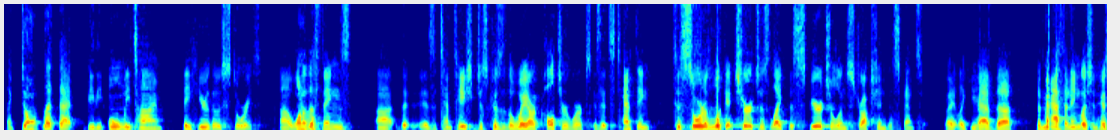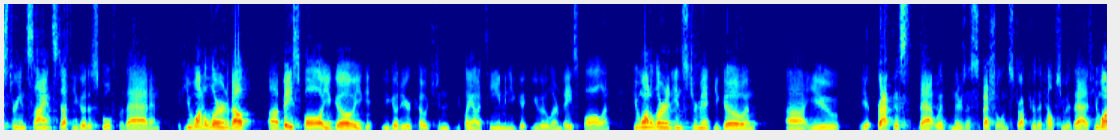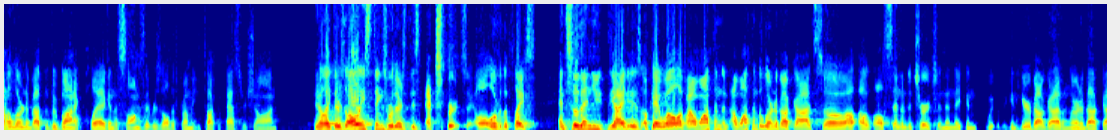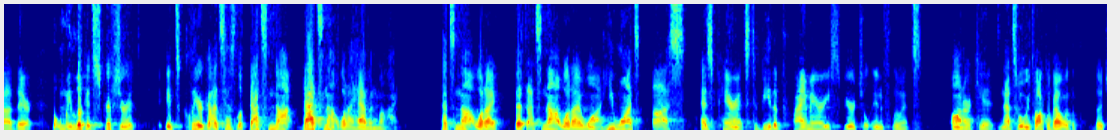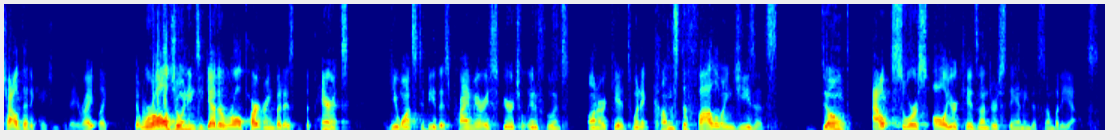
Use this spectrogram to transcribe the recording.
Like, don't let that be the only time they hear those stories. Uh, one of the things uh, that is a temptation, just because of the way our culture works, is it's tempting to sort of look at church as like the spiritual instruction dispenser, right? Like you have the, the math and English and history and science stuff, you go to school for that. And if you want to learn about uh, baseball, you go, you, get, you go to your coach and you play on a team and you, get, you go learn baseball. And if you want to learn an instrument, you go and uh, you, you practice that with, and there's a special instructor that helps you with that. If you want to learn about the bubonic plague and the songs that resulted from it, you talk to Pastor Sean. You know, like there's all these things where there's these experts all over the place. And so then you, the idea is, okay, well, if I want them to, I want them to learn about God, so I'll, I'll send them to church, and then they can, they can hear about God and learn about God there. But when we look at Scripture, it's, it's clear. God says, look, that's not, that's not what I have in mind. That's not what I, that, that's not what I want. He wants us as parents to be the primary spiritual influence on our kids. And that's what we talked about with the, the child dedication today, right? Like, that we're all joining together, we're all partnering, but as the parents, he wants to be this primary spiritual influence on our kids. When it comes to following Jesus, don't outsource all your kids' understanding to somebody else.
